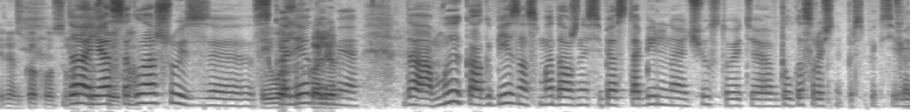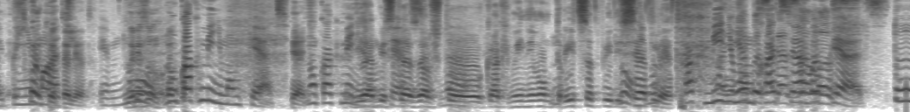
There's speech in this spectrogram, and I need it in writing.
Елена, как вас Да, я соглашусь э, с коллегами. Да, мы как бизнес, мы должны себя стабильно чувствовать э, в долгосрочной перспективе. Конечно. Понимать, Сколько это лет? Ну, Горизонт ну как минимум 5. 5. Ну, как минимум я бы сказал, 5, что да. как минимум 30-50 ну, лет. Ну, как минимум а хотя бы 5. 100,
